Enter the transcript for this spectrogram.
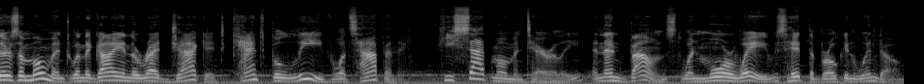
There's a moment when the guy in the red jacket can't believe what's happening. He sat momentarily and then bounced when more waves hit the broken window.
